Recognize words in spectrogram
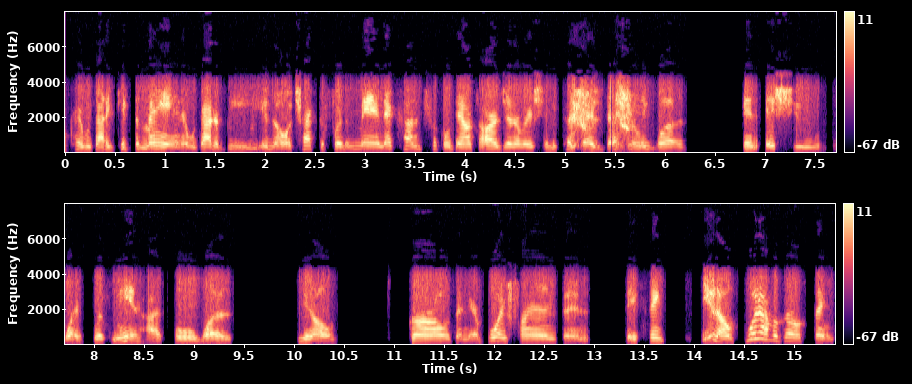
okay, we got to get the man, and we got to be you know attractive for the man. That kind of trickled down to our generation because that definitely was an issue with with me in high school was you know girls and their boyfriends, and they think, you know, whatever girls think,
